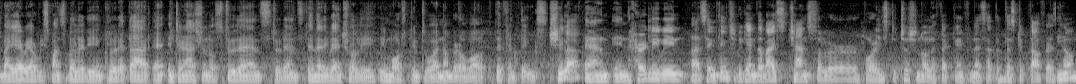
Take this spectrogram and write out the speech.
my area of responsibility included that and international students, students, and then eventually it morphed into a number of all different things. She left, and in her leaving, uh, same thing. She became the vice chancellor for institutional effectiveness at the district office. You know,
